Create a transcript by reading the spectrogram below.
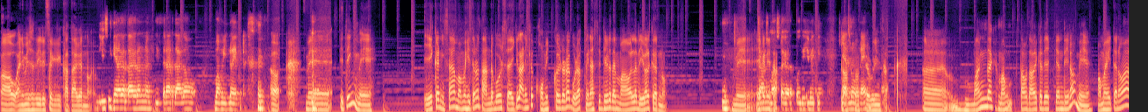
ආව ඇනිමේෂන් සිරිස්සක කතා කරනවා. ලිසි ගැන කතා කරන්න හිතරට දාගම. මම ඉන්න එකට මේ ඉතින් මේ ඒක නිසා ම හිතන තන්ඩ බෝඩ් සයිකල අනික කොමික්කල්ට ගොඩක් වෙනස් සිදිට දැ මවල දේවල් කරනවා. මේ ඒක නිසා මන්දක මං තව තවක දෙයක් කියන් තිනවා මේ මම හිතනවා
